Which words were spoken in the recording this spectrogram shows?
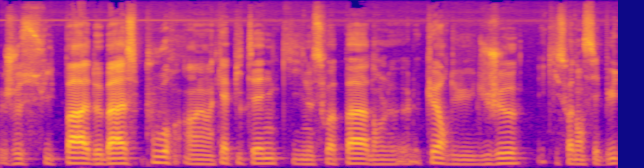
je ne suis pas de base pour un capitaine qui ne soit pas dans le, cœur du, jeu et qui soit dans ses buts.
